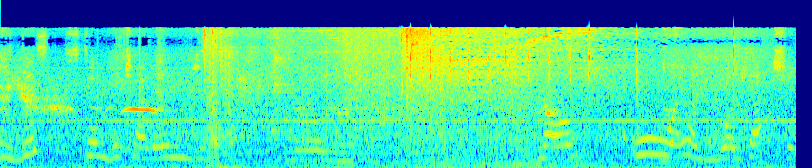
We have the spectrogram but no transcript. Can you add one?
Is this still the challenge? No. Ooh, I have voice action.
